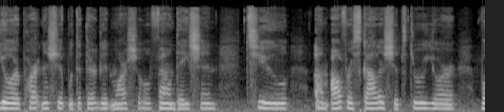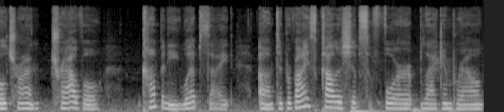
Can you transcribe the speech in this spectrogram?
your partnership with the Thurgood Marshall Foundation to um, offer scholarships through your Voltron Travel company website um, to provide scholarships for black and brown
